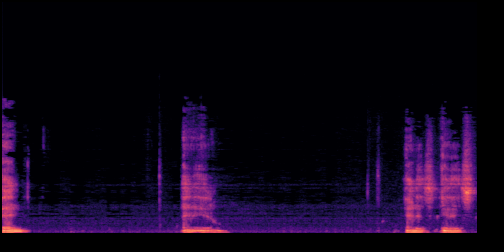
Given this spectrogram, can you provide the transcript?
And, and, you know, and it's, and it's,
